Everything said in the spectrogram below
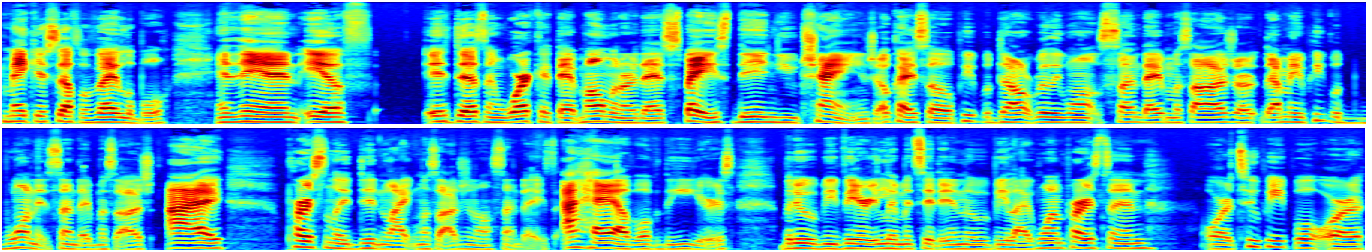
make yourself available. And then if it doesn't work at that moment or that space, then you change. Okay, so people don't really want Sunday massage, or I mean, people wanted Sunday massage. I personally didn't like massaging on Sundays. I have over the years, but it would be very limited and it would be like one person or two people or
